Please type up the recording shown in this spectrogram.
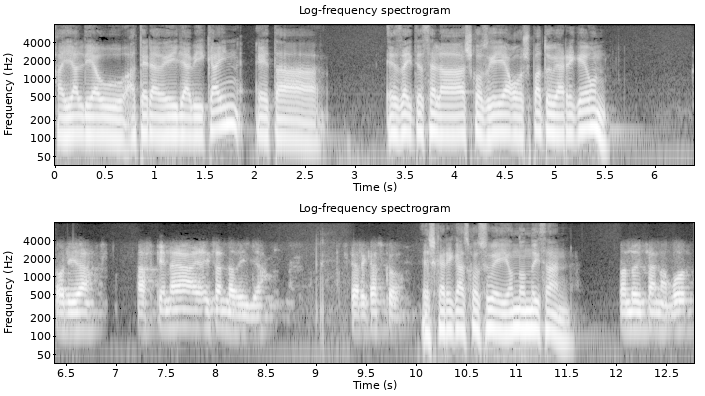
jaialdi hau atera dira bikain, eta ez daitezela askoz gehiago ospatu beharrik egun. Hori da, azkena izan da dila. Eskerrik asko. Eskarrik asko zuei, ondo ondo izan. Ondo izan, agur.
